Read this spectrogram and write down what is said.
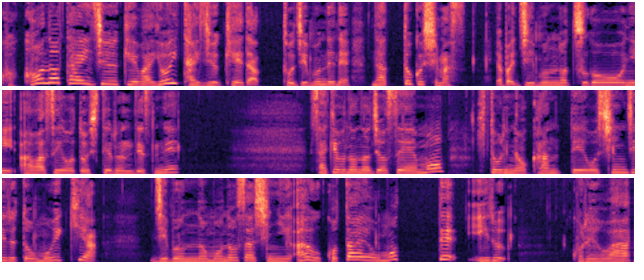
ここの体重計は良い体重計だと自分でね、納得します。やっぱり自分の都合に合わせようとしてるんですね。先ほどの女性も一人の鑑定を信じると思いきや、自分の物差しに合う答えを持っている。これは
